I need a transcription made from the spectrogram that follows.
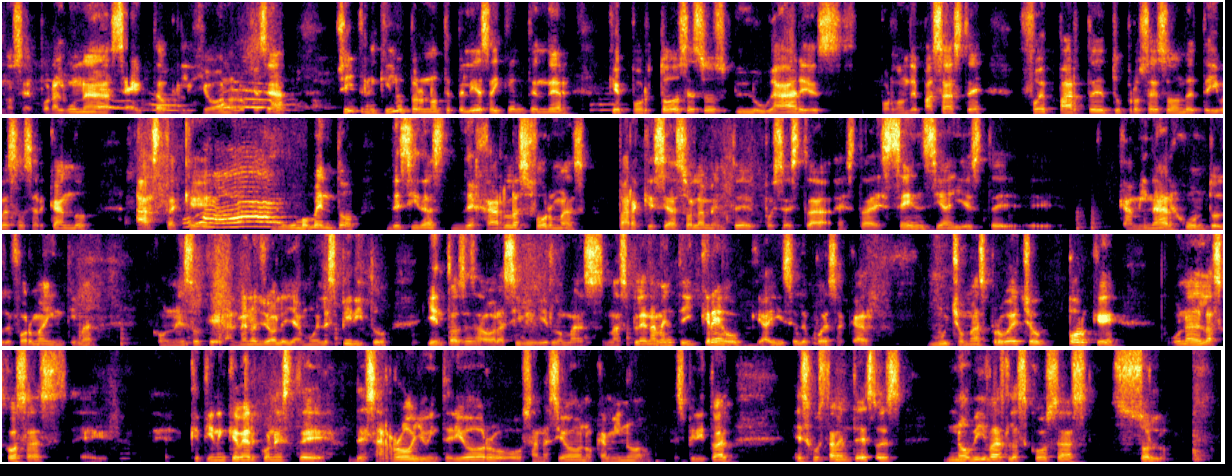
no sé, por alguna secta o religión o lo que sea, sí, tranquilo, pero no te pelees. Hay que entender que por todos esos lugares por donde pasaste, fue parte de tu proceso donde te ibas acercando hasta que en algún momento decidas dejar las formas para que sea solamente pues esta, esta esencia y este eh, caminar juntos de forma íntima con eso que al menos yo le llamo el espíritu, y entonces ahora sí vivirlo más, más plenamente. Y creo que ahí se le puede sacar mucho más provecho porque una de las cosas eh, que tienen que ver con este desarrollo interior o sanación o camino espiritual es justamente eso, es no vivas las cosas solo,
